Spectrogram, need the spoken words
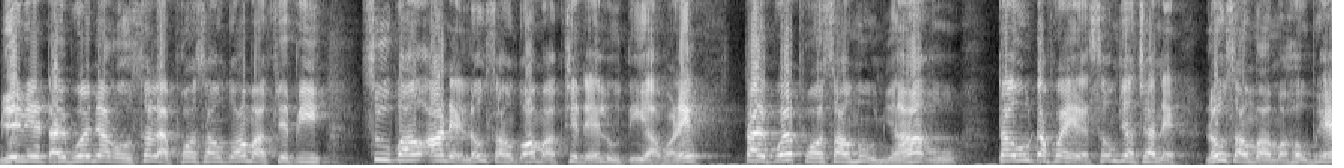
မြေပြင်တိုက်ပွဲများကိုဆက်လက်ဖော်ဆောင်သွားမှာဖြစ်ပြီးစုပေါင်းအားနဲ့လှုပ်ဆောင်သွားမှာဖြစ်တယ်လို့သိရပါတယ်။တိုက်ပွဲဖော်ဆောင်မှုများကို တအုပ်တစ်ဖွဲ့ရဲ့ဆုံးဖြတ်ချက်နဲ့လှုပ်ဆောင်မှာမဟုတ်ဘဲ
